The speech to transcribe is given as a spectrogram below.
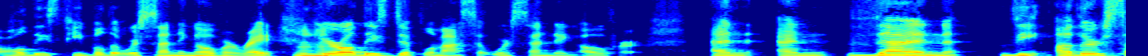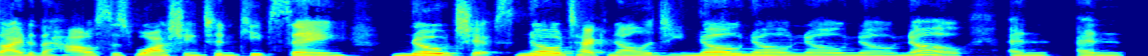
all these people that we're sending over, right? Mhm. Here are all these diplomats that we're sending over. And and then the other side of the house is Washington keeps saying no chips, no technology, no, Mm. no, no, no, no. And and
